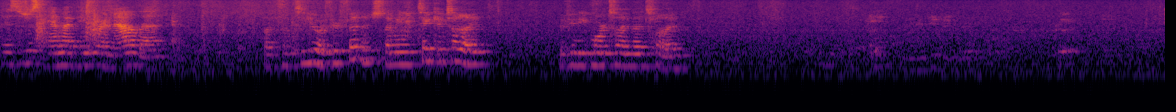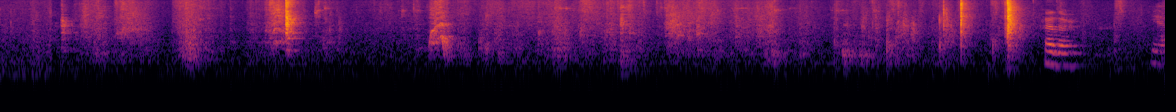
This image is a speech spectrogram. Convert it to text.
I guess I'll just hand my paper in now then. That's up to you if you're finished. I mean, you take your time. If you need more time, that's fine. Heather, Yeah.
